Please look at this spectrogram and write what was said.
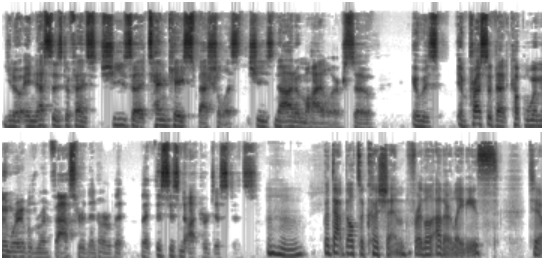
you know, in Nessa's defense, she's a 10K specialist. She's not a miler. So it was impressive that a couple women were able to run faster than her, but, but this is not her distance. Mm-hmm. But that built a cushion for the other ladies too.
